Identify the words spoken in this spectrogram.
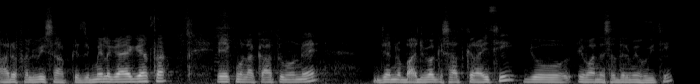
आरिफ अलवी साहब के जिम्मे लगाया गया था। एक मुलाकात उन्होंने जनरल बाजवा के साथ कराई थी जो ईवान सदर में हुई थी।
